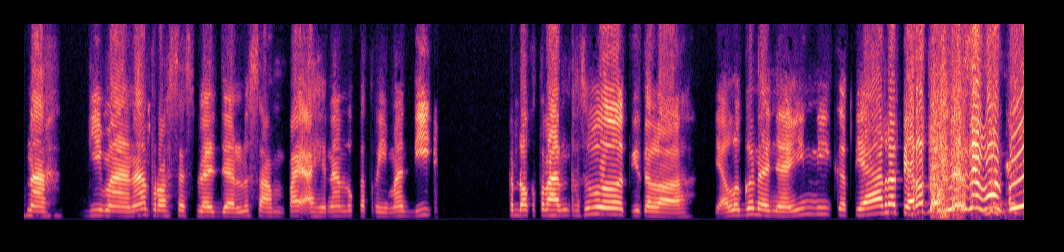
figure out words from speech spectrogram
Nah, gimana proses belajar lu sampai akhirnya lu keterima di kedokteran tersebut gitu loh. Ya Allah, gue nanya ini ke Tiara. Tiara temen sama gue.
